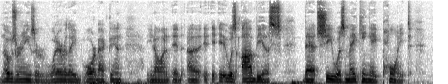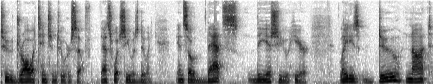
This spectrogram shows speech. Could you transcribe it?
nose rings or whatever they wore back then, you know, and it, uh, it, it was obvious that she was making a point to draw attention to herself. That's what she was doing. And so that's the issue here. Ladies, do not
